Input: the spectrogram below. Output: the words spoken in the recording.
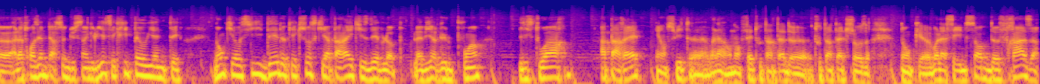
à la troisième personne du singulier s'écrit P-O-I-N-T. Donc il y a aussi l'idée de quelque chose qui apparaît et qui se développe. La virgule point, l'histoire, apparaît et ensuite euh, voilà on en fait tout un tas de tout un tas de choses. Donc euh, voilà c'est une sorte de phrase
